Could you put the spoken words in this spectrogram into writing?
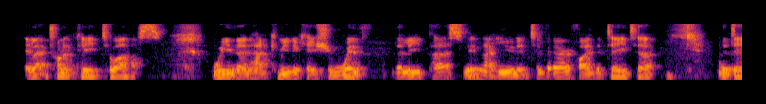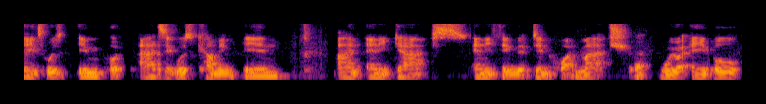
electronically to us. We then had communication with the lead person in that unit to verify the data. The data was input as it was coming in, and any gaps, anything that didn't quite match, we were able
